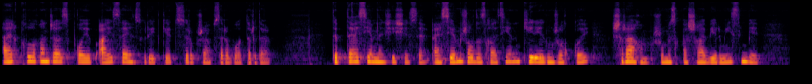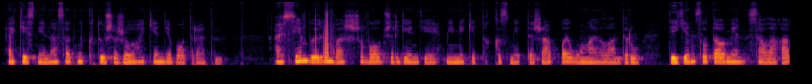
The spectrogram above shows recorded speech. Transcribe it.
әр қылығын жазып қойып ай сайын суретке түсіріп жапсырып отырды. Тіпті әсемнің шешесі әсем жұлдызға сенің керегің жоқ қой шырағым жұмысқа шыға бермейсің бе? Әкесінен асатын күтуші жоқ екен деп отыратын. Әсем бөлім басшысы болып жүргенде мемлекеттік қызметті жаппай оңайландыру деген сылтаумен салаға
